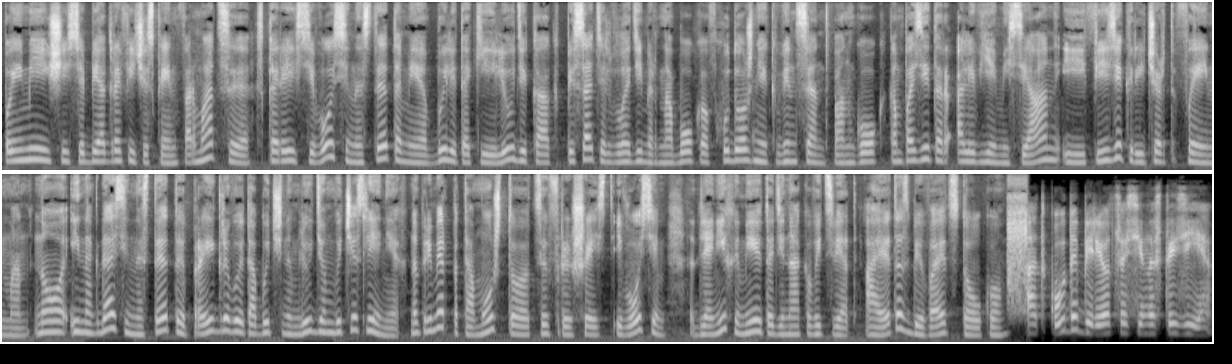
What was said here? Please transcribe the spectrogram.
По имеющейся биографической информации, скорее всего, синестетами были такие люди, как писатель Владимир Набоков, художник Винсент Ван Гог, композитор Оливье Мессиан и физик Ричард Фейнман. Но иногда синестеты проигрывают обычным людям в вычислениях, например, потому что цифры 6 и 8 для них имеют одинаковый цвет, а это сбивает с толку. Откуда берется синестезия?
